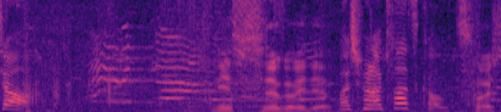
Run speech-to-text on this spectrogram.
Ćao, Nisam se dugo vidio. hoćemo na klackauc. Može.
